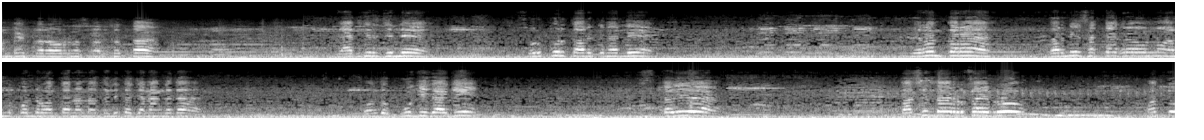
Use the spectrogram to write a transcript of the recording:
ಅಂಬೇಡ್ಕರ್ ಅವರನ್ನು ಸ್ಮರಿಸುತ್ತಾ ಯಾದಗಿರಿ ಜಿಲ್ಲೆ ಸುರ್ಪುರ್ ತಾಲೂಕಿನಲ್ಲಿ ನಿರಂತರ ಧರಣಿ ಸತ್ಯಾಗ್ರಹವನ್ನು ಹಮ್ಮಿಕೊಂಡಿರುವಂತ ನನ್ನ ದಲಿತ ಜನಾಂಗದ ಒಂದು ಕೂಗಿಗಾಗಿ ಸ್ಥಳೀಯ ತಹಸೀಲ್ದಾರ್ ಸಾಹೇಬರು ಮತ್ತು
